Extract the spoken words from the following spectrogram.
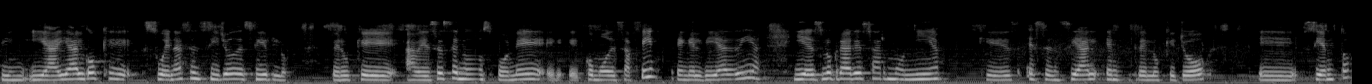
Y hay algo que suena sencillo decirlo, pero que a veces se nos pone eh, eh, como desafío en el día a día y es lograr esa armonía que es esencial entre lo que yo eh, siento,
